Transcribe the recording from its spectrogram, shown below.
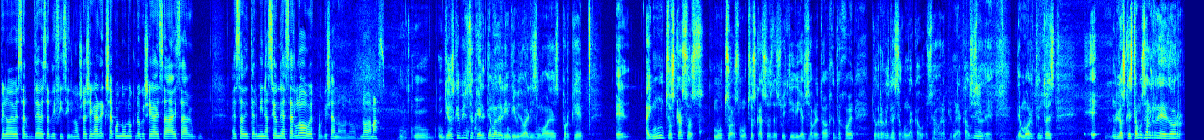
pero debe ser, debe ser difícil, ¿no? Ya llegar, ya cuando uno creo que llega a esa, a esa, a esa determinación de hacerlo es porque ya no, no, no da más. Mm, yo es que pienso que el tema del individualismo es porque el, hay muchos casos, muchos, muchos casos de suicidio, sobre todo en gente joven. Yo creo que es la segunda causa o la primera causa de, de, muerte. Entonces, eh, los que estamos alrededor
